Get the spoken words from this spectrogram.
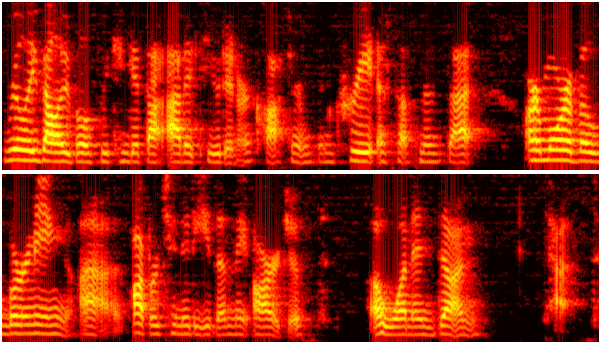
really valuable if we can get that attitude in our classrooms and create assessments that are more of a learning uh, opportunity than they are just a one and done test.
